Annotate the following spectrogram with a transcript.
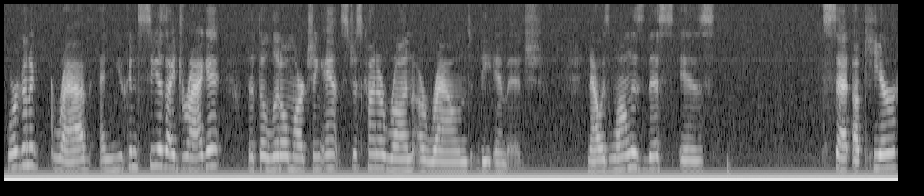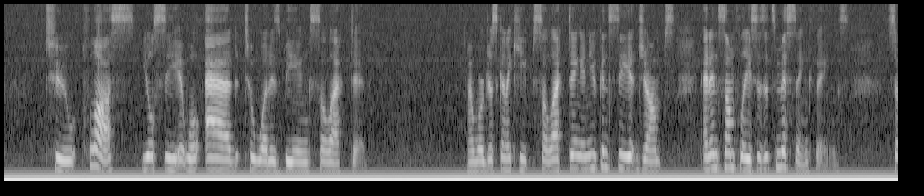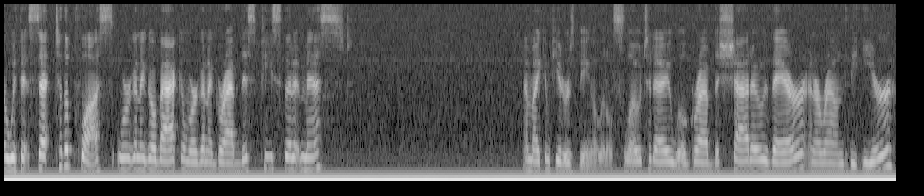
we're going to grab, and you can see as I drag it, that the little marching ants just kind of run around the image. Now as long as this is set up here to plus, you'll see it will add to what is being selected. And we're just going to keep selecting and you can see it jumps and in some places it's missing things. So with it set to the plus, we're going to go back and we're going to grab this piece that it missed. And my computer is being a little slow today. We'll grab the shadow there and around the ear.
